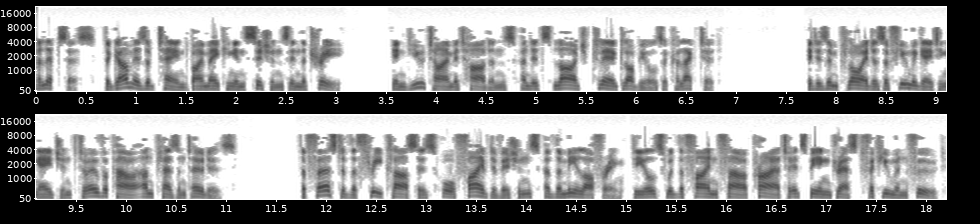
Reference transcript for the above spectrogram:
Ellipsis. The gum is obtained by making incisions in the tree, in due time it hardens, and its large, clear globules are collected. It is employed as a fumigating agent to overpower unpleasant odors. The first of the three classes, or five divisions, of the meal offering, deals with the fine flour prior to its being dressed for human food.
